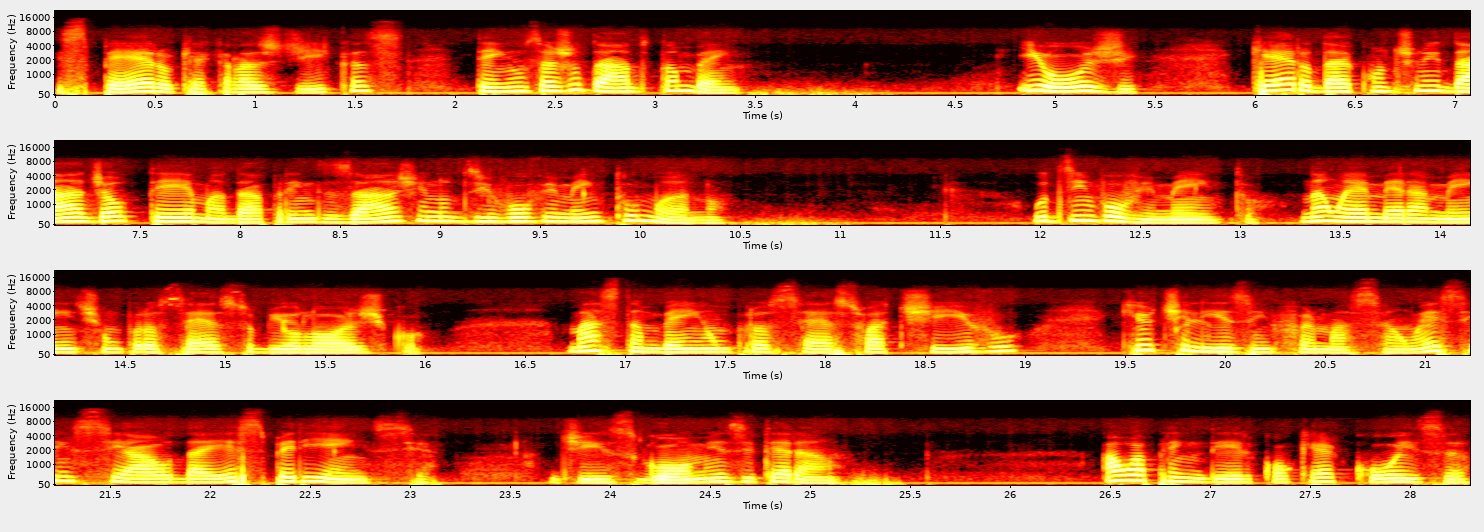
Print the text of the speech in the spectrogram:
Espero que aquelas dicas tenham os ajudado também. E hoje quero dar continuidade ao tema da aprendizagem no desenvolvimento humano. O desenvolvimento não é meramente um processo biológico, mas também um processo ativo que utiliza informação essencial da experiência, diz Gomes e Teran. Ao aprender qualquer coisa,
